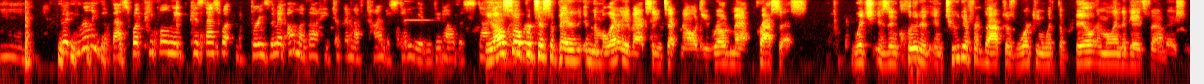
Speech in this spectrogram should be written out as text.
Mm. But really, though, that's what people need because that's what brings them in. Oh my God, he took enough time to study it and did all this stuff. He also participated in the malaria vaccine technology roadmap process, which is included in two different doctors working with the Bill and Melinda Gates Foundation.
